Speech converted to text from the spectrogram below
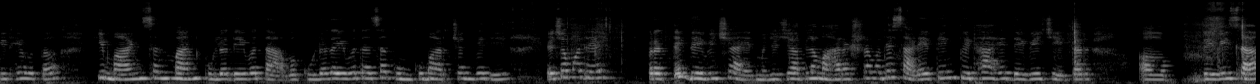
तिथे होतं की मान सन्मान कुलदेवता व कुलदैवताचा कुंकुमार्चन विधी याच्यामध्ये प्रत्येक देवीची आहेत. म्हणजे जे आपल्या महाराष्ट्रामध्ये साडेतीन पीठं आहेत देवीची तर देवीचा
